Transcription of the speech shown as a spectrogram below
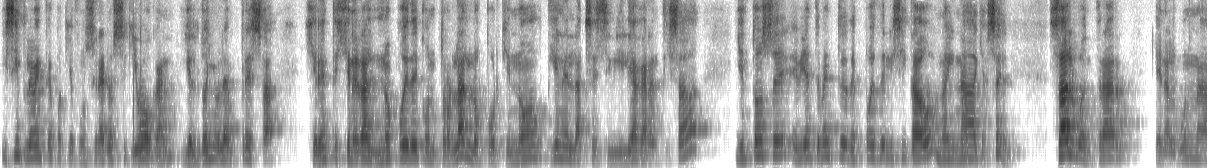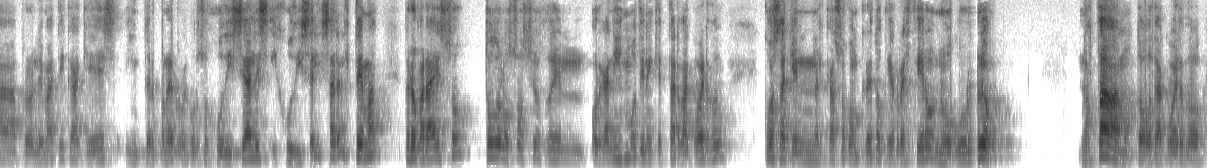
y simplemente porque funcionarios se equivocan y el dueño de la empresa, gerente general, no puede controlarlos porque no tiene la accesibilidad garantizada, y entonces, evidentemente, después de licitado no hay nada que hacer, salvo entrar en alguna problemática que es interponer recursos judiciales y judicializar el tema, pero para eso todos los socios del organismo tienen que estar de acuerdo, cosa que en el caso concreto que refiero no ocurrió. No estábamos todos de acuerdo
